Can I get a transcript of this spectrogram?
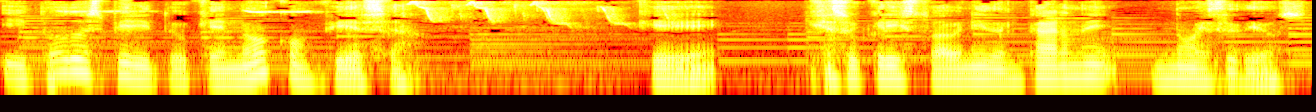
Y todo espíritu que no confiesa que Jesucristo ha venido en carne no es de Dios.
